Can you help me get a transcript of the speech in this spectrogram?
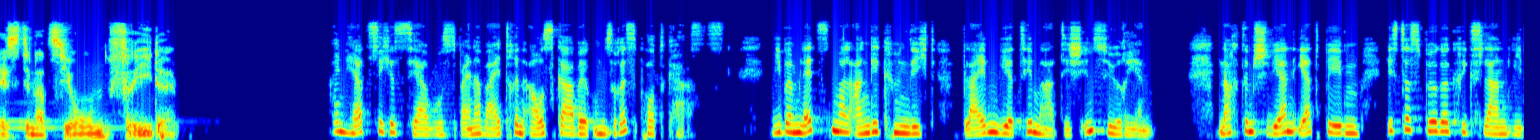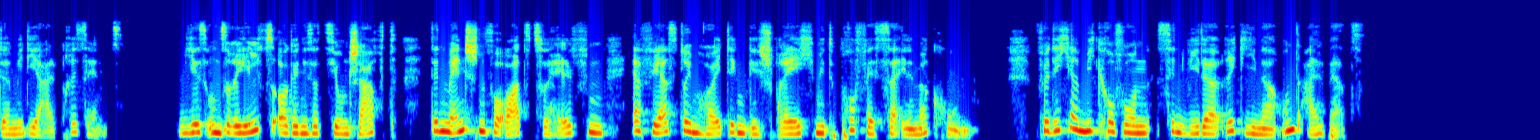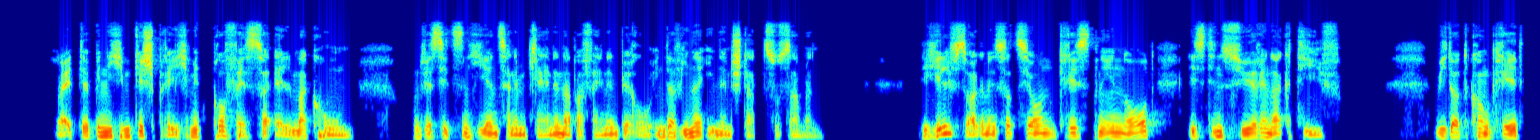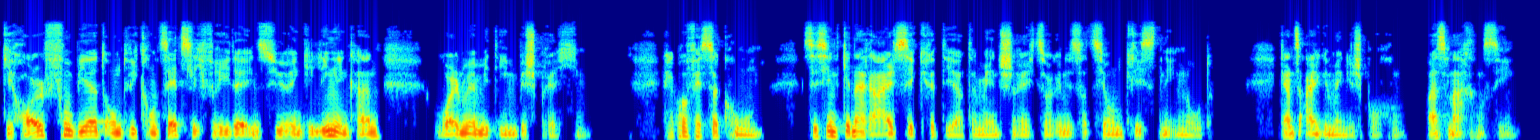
Destination Friede. Ein herzliches Servus bei einer weiteren Ausgabe unseres Podcasts. Wie beim letzten Mal angekündigt, bleiben wir thematisch in Syrien. Nach dem schweren Erdbeben ist das Bürgerkriegsland wieder medial präsent. Wie es unsere Hilfsorganisation schafft, den Menschen vor Ort zu helfen, erfährst du im heutigen Gespräch mit Professor Elmar Kuhn. Für dich am Mikrofon sind wieder Regina und Albert. Heute bin ich im Gespräch mit Professor Elmar Kuhn und wir sitzen hier in seinem kleinen, aber feinen Büro in der Wiener Innenstadt zusammen. Die Hilfsorganisation Christen in Not ist in Syrien aktiv. Wie dort konkret geholfen wird und wie grundsätzlich Friede in Syrien gelingen kann, wollen wir mit ihm besprechen. Herr Professor Kuhn, Sie sind Generalsekretär der Menschenrechtsorganisation Christen in Not. Ganz allgemein gesprochen, was machen Sie?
